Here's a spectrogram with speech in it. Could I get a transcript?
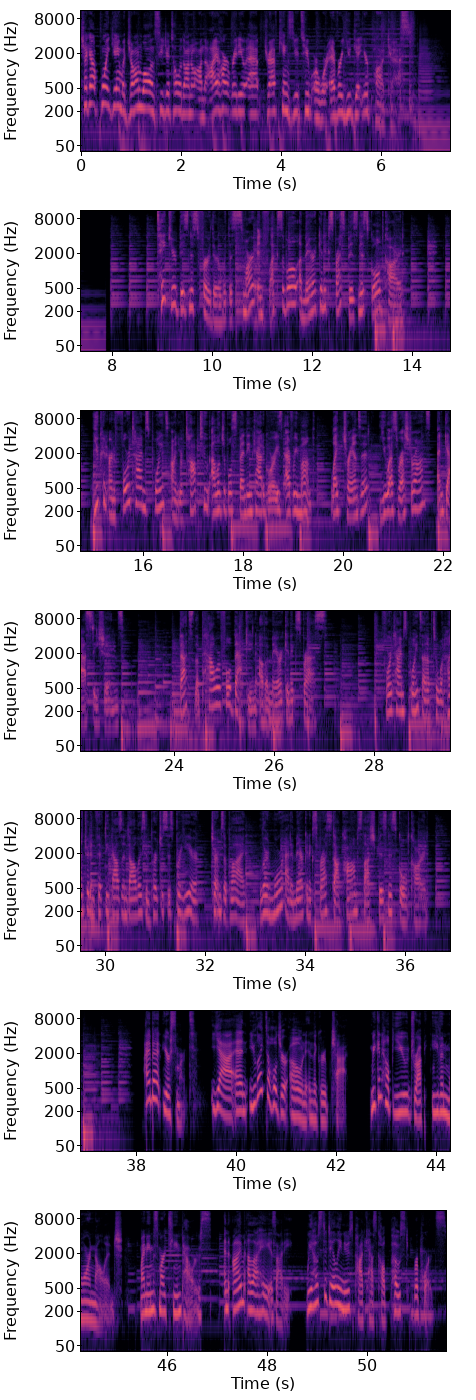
Check out Point Game with John Wall and CJ Toledano on the iHeartRadio app, DraftKings YouTube, or wherever you get your podcasts. Take your business further with the smart and flexible American Express Business Gold Card. You can earn four times points on your top two eligible spending categories every month, like transit, U.S. restaurants, and gas stations. That's the powerful backing of American Express. Four times points on up to $150,000 in purchases per year. Terms apply. Learn more at americanexpress.com slash business gold card. I bet you're smart. Yeah, and you like to hold your own in the group chat. We can help you drop even more knowledge. My name is Martine Powers. And I'm Elahe Izadi. We host a daily news podcast called Post Reports.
